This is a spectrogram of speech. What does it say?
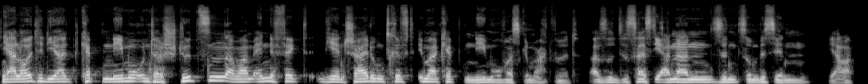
ja, Leute, die halt Captain Nemo unterstützen, aber im Endeffekt die Entscheidung trifft immer Captain Nemo, was gemacht wird. Also das heißt, die anderen sind so ein bisschen, ja,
